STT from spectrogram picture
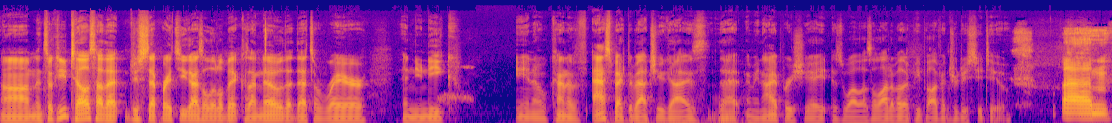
Um, and so, can you tell us how that just separates you guys a little bit? Because I know that that's a rare and unique, you know, kind of aspect about you guys that I mean I appreciate as well as a lot of other people I've introduced you to. Um,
